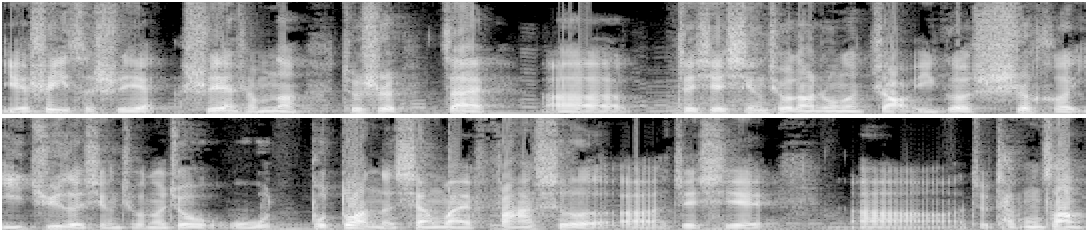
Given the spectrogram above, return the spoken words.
也是一次实验，实验什么呢？就是在呃这些星球当中呢，找一个适合宜居的星球呢，就无不断的向外发射呃这些。啊，就太空舱，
